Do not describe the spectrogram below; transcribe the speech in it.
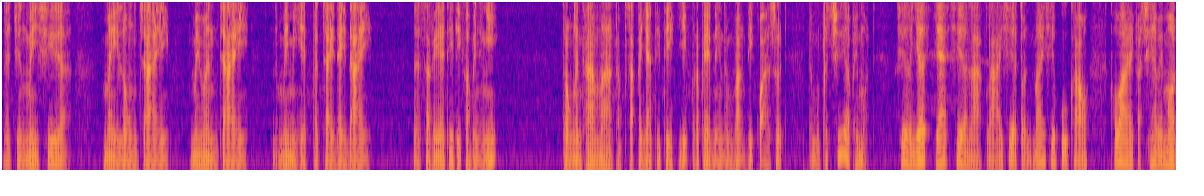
แต่จึงไม่เชื่อ ไม่ลงใจ ไม่มั่นใจ ไม่มีเหตุปัจจัยใดๆสักยะทิฏฐิก็เป็นอย่างนี้ ตรงกันข้ามมากกับสักยะทิฏฐิอีกประเภทหนึ่งทำฝั่งที่ขวาสุดแต่มันก็เชื่อไปหมด เชื่อเยอะแยะเชื่อหลากหลาย เชื่อต้นไม้เชื่อภูเขาเขาว่าอะไรก็เชื่อไปหมด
